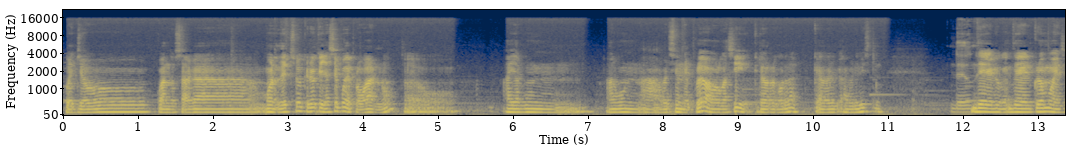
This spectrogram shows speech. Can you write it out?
Pues yo cuando salga, bueno, de hecho creo que ya se puede probar, ¿no? Eh, o hay algún alguna versión de prueba o algo así, creo recordar que haber, haber visto. ¿De dónde? Del, del Chrome OS,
